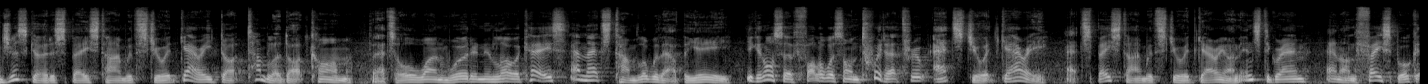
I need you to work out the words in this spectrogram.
Just go to spacetimewithstuartgary.tumblr.com. That's all one word and in lowercase, and that's Tumblr without the E. You can also follow us on Twitter through at Stuart Gary, at Spacetime with Stuart Gary on Instagram, and on Facebook,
